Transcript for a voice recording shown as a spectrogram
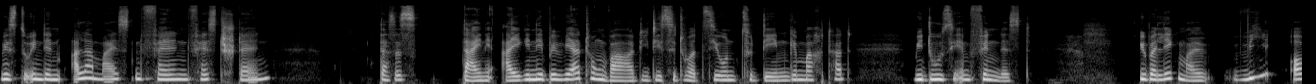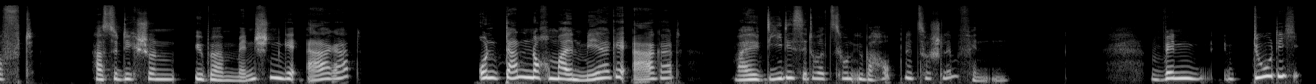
wirst du in den allermeisten Fällen feststellen, dass es deine eigene Bewertung war, die die Situation zu dem gemacht hat, wie du sie empfindest. Überleg mal, wie oft hast du dich schon über Menschen geärgert und dann noch mal mehr geärgert, weil die die Situation überhaupt nicht so schlimm finden. Wenn du dich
